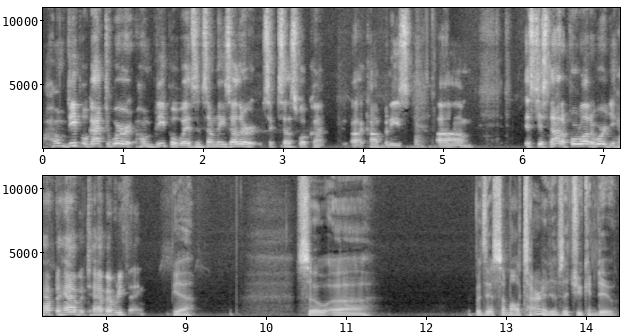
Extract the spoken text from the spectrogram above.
Home Depot got to where Home Depot is, and some of these other successful uh, companies? Um, it's just not a four letter word. You have to have it to have everything. yeah. So, uh, but there's some alternatives that you can do.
